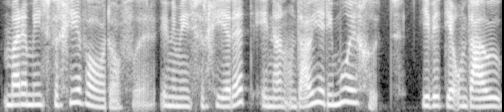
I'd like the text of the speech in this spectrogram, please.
maar 'n mens vergeet haar daarvoor. En 'n mens vergeet dit en dan onthou jy die mooi goed. Jy weet jy onthou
